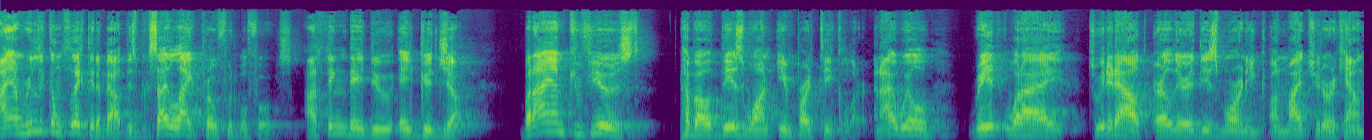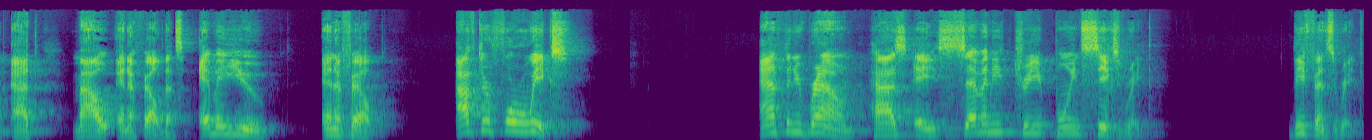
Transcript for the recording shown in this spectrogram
I am really conflicted about this because I like Pro Football Focus. I think they do a good job. But I am confused about this one in particular. And I will read what I tweeted out earlier this morning on my Twitter account at MAU NFL. That's M A U NFL. After four weeks, Anthony Brown has a 73.6 grade, defensive grade.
